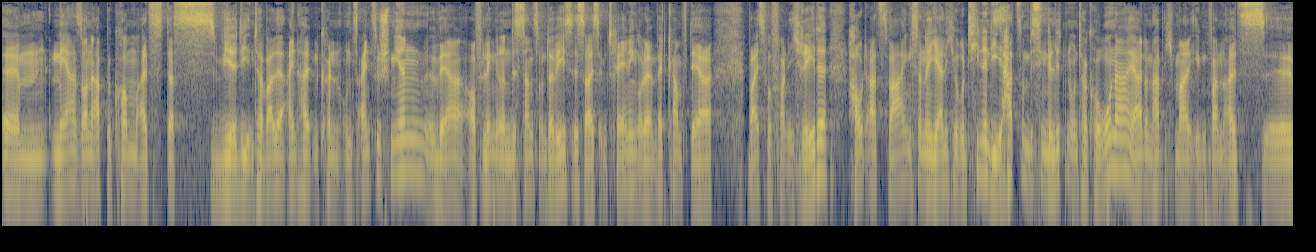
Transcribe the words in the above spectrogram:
ähm, mehr Sonne abbekommen, als dass wir die Intervalle einhalten können, uns einzuschmieren. Wer auf längeren Distanzen unterwegs ist, sei es im Training oder im Wettkampf, der weiß, wovon ich rede. Hautarzt war eigentlich so eine jährliche Routine, die hat so ein bisschen gelitten unter Corona. Ja, dann habe ich mal irgendwann, als äh,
